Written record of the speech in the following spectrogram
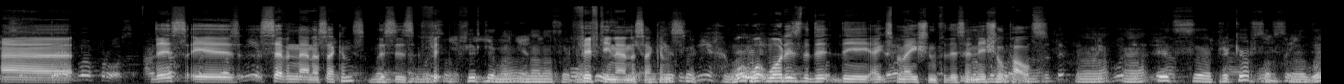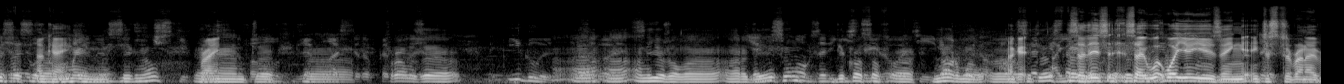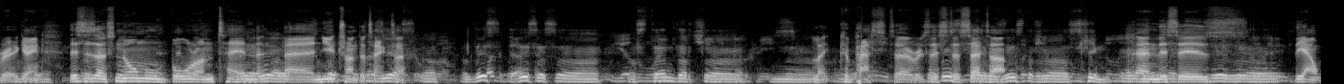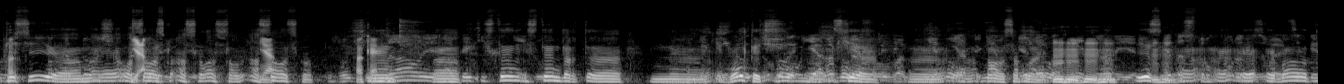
Uh, this is 7 nanoseconds. This is fi 50 nanoseconds. 50 nanoseconds. What, what is the, the explanation for this initial pulse? Uh, uh, it's precursors. Uh, this is okay. main signal. Right. And uh, from the uh, unusual radiation because of э, normal э, okay. So this, so what, what, you're using, just to run over it again, this is a normal boron 10 uh, neutron detector. Yes, this this is a standard uh, like capacitor resistor setup. Resistor, scheme. and this is the output. yeah. Okay. standard voltage scheme. Energy Power Supply. Is about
